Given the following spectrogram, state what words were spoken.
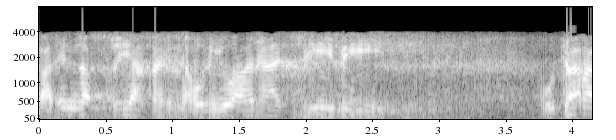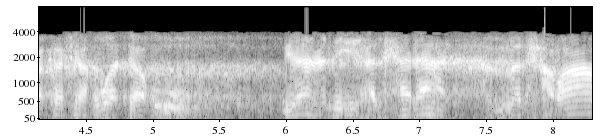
قال إن الصيام فإنه لي وأنا أجزي به. وترك شهوته يعني الحلال. أما الحرام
